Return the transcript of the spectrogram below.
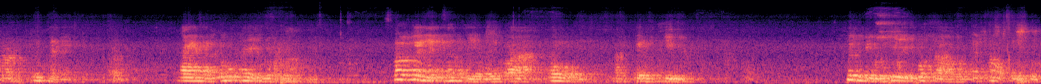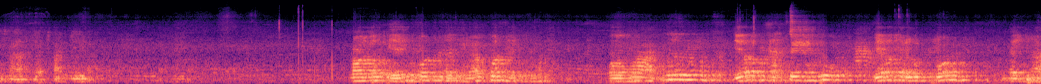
ทางขึ้นไปได้แต่รู้ให้รู้ครับก็จะเห็นทันทีเลยว่าโอ้มันเป็นจริง ขึ้นอยู่ที่พวกเราจะเข้าไปสู่การปฏิบัติเราจะเห็นคนหนึ่งแล้วคนหนึ่งบอกว่าเออเดี๋ยวจะเป็นผู้เดี๋ยวจะลุดพ้นไม่ใช่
